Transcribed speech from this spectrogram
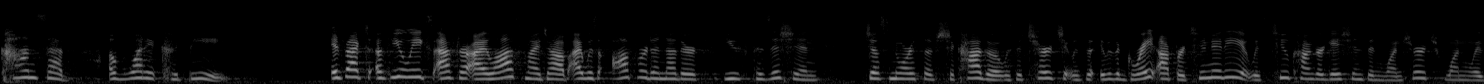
concept of what it could be. In fact, a few weeks after I lost my job, I was offered another youth position just north of Chicago. It was a church. It was a, it was a great opportunity. It was two congregations in one church. One was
